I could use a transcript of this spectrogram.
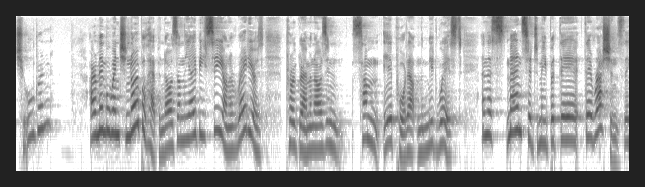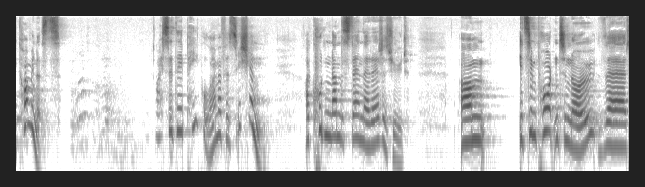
Children? I remember when Chernobyl happened, I was on the ABC on a radio program and I was in some airport out in the Midwest. And this man said to me, But they're, they're Russians, they're communists. I said, They're people, I'm a physician. I couldn't understand that attitude. Um, it's important to know that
